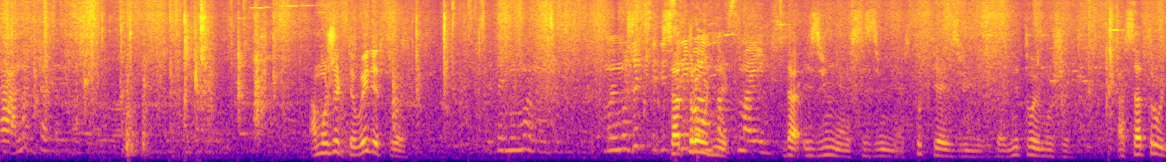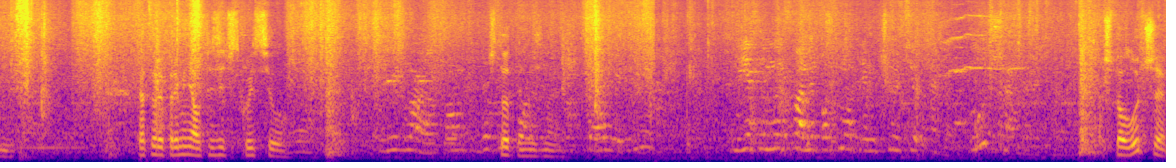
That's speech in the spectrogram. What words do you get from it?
А, ну. А мужик-то выйдет твой? Это не мой мужик. Мой мужик сидит Сотрудник. с моим. Да, извиняюсь, извиняюсь. Тут я извиняюсь, да, не твой мужик, а сотрудник, который применял физическую силу. Не знаю, Что ты не знаешь? Если мы с вами посмотрим чуть лучше, Что лучше?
